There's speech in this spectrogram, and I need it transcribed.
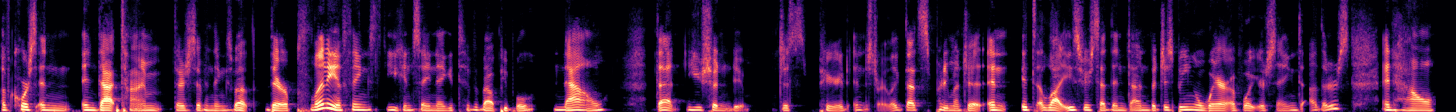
of course, in in that time, there's different things, but there are plenty of things you can say negative about people now that you shouldn't do. Just period in story. Like that's pretty much it. And it's a lot easier said than done, but just being aware of what you're saying to others and how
